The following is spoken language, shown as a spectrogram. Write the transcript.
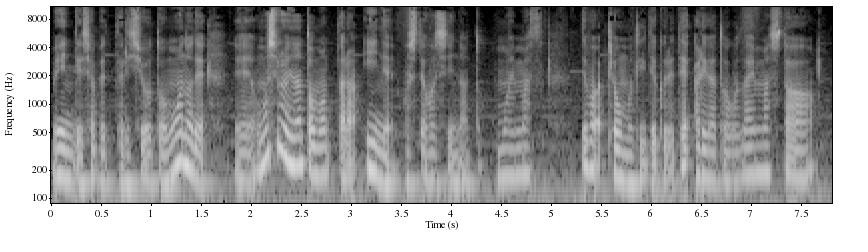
メインで喋ったりしようと思うので、えー、面白いなと思ったらいいね押してほしいなと思います。では今日も聞いてくれてありがとうございました。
